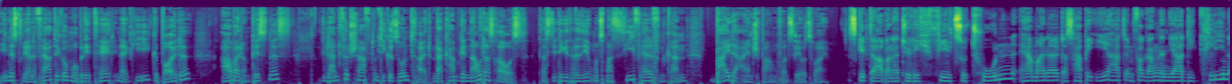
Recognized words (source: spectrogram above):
die industrielle Fertigung, Mobilität, Energie, Gebäude, Arbeit und Business, die Landwirtschaft und die Gesundheit. Und da kam genau das raus, dass die Digitalisierung uns massiv helfen kann bei der Einsparung von CO2. Es gibt da aber natürlich viel zu tun. Herr Meinl, das HPI hat im vergangenen Jahr die Clean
